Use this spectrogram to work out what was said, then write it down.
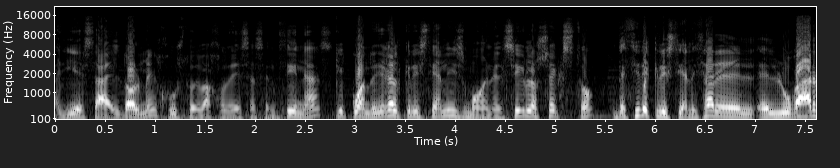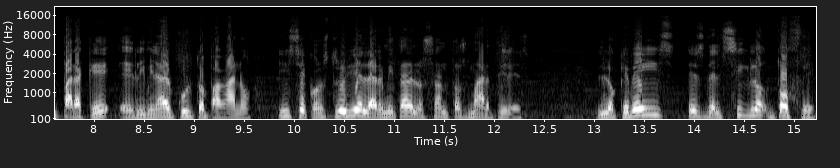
allí está el dolmen, justo debajo de esas encinas, que cuando llega el cristianismo en el siglo VI decide cristianizar el, lugar para que eliminar el culto pagano y se construye la ermita de los santos mártires. Lo que veis es del siglo XII,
